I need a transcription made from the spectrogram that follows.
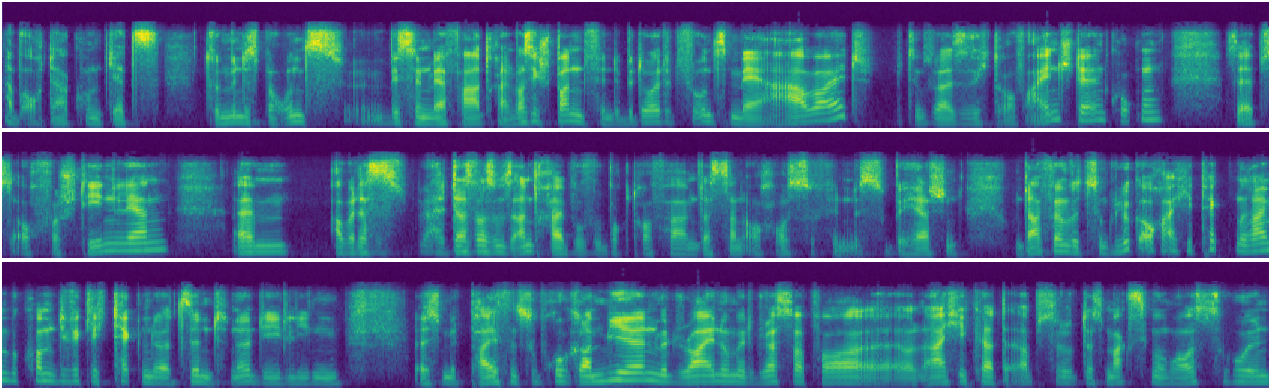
Aber auch da kommt jetzt zumindest bei uns ein bisschen mehr Fahrt rein. Was ich spannend finde, bedeutet für uns mehr Arbeit, beziehungsweise sich darauf einstellen, gucken, selbst auch verstehen lernen. Ähm, aber das ist halt das, was uns antreibt, wo wir Bock drauf haben, das dann auch rauszufinden, es zu beherrschen. Und dafür haben wir zum Glück auch Architekten reinbekommen, die wirklich Tech-Nerds sind. Ne? Die liegen es mit Python zu programmieren, mit Rhino, mit Grasshopper äh, und Archicad absolut das Maximum rauszuholen.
